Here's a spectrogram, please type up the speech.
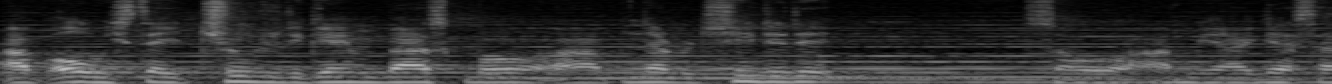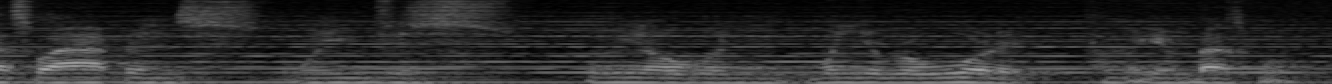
I've always stayed true to the game of basketball. I've never cheated it. So I mean, I guess that's what happens when you just, you know, when when you're rewarded from the game of basketball.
